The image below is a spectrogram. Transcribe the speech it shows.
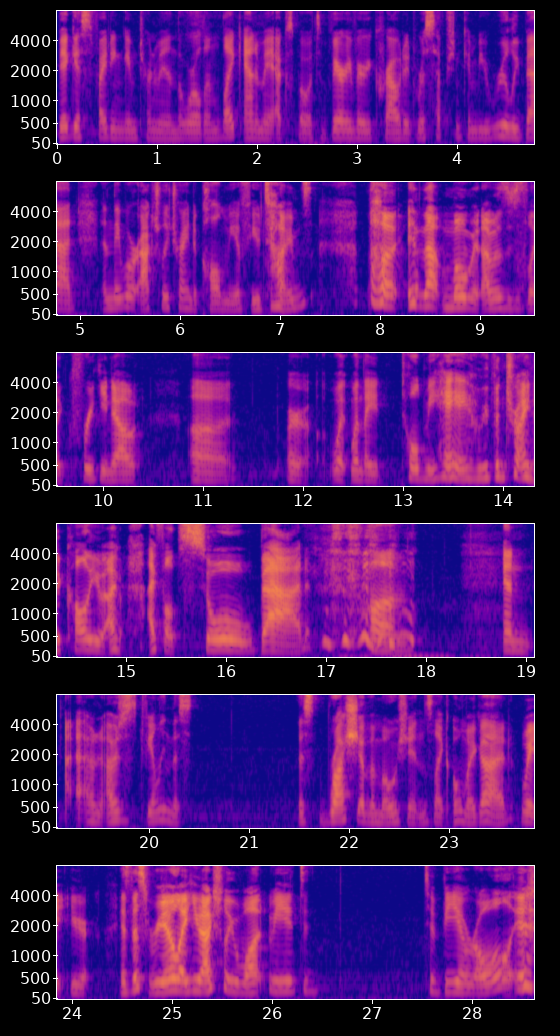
biggest fighting game tournament in the world and like Anime Expo it's very very crowded. Reception can be really bad and they were actually trying to call me a few times. Uh, in that moment I was just like freaking out. Uh, or when, when they told me, "Hey, we've been trying to call you." I I felt so bad. Um and I, I- I was just feeling this this rush of emotions like, "Oh my god, wait, you're is this real? Like you actually want me to to be a role in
